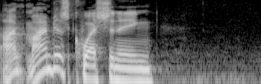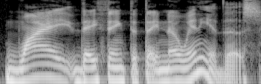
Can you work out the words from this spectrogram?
I'm, I'm just questioning why they think that they know any of this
